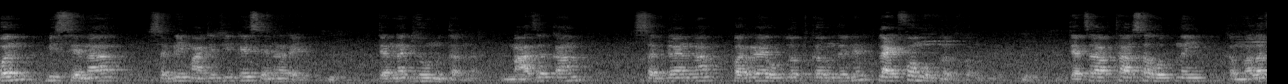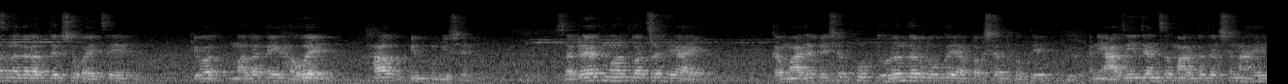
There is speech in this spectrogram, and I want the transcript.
पण मी सेना सगळी माझी जी काही सेनार आहे त्यांना घेऊन उतरणार. माझं काम सगळ्यांना पर्याय उपलब्ध करून देणे प्लॅटफॉर्म उपलब्ध करून देणे. त्याचा अर्थ असा होत नाही का मलाच नगराध्यक्ष व्हायचंय किंवा मला काही हवंय हा बिलकुल विषय. सगळ्यात महत्वाचं हे आहे का माझ्यापेक्षा खूप धुरंधर लोक या पक्षात होते आणि आजही त्यांचं मार्गदर्शन आहे.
